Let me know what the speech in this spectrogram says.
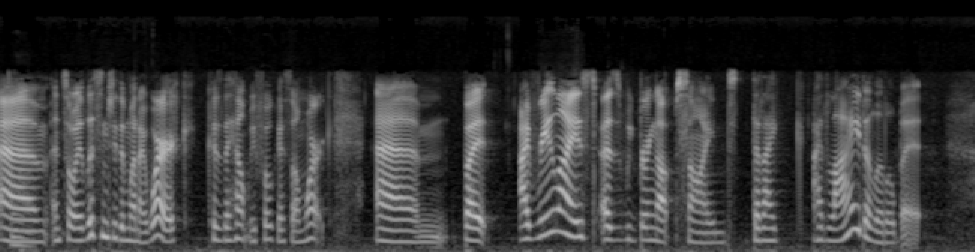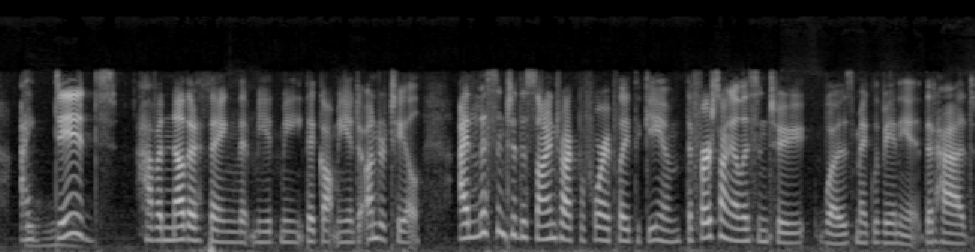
Um, and so I listen to them when I work because they help me focus on work. Um, but I realized as we bring up sound that I I lied a little bit. I did have another thing that made me that got me into Undertale. I listened to the soundtrack before I played the game. The first song I listened to was Megalovania that had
